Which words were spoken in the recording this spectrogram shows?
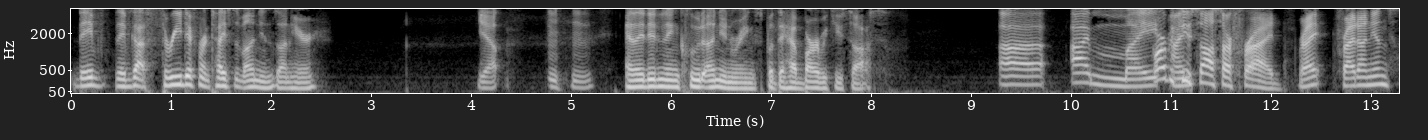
they've they've got three different types of onions on here yep. Mhm. and they didn't include onion rings but they have barbecue sauce Uh, I might Barbecue I- sauce are fried, right? Fried onions.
